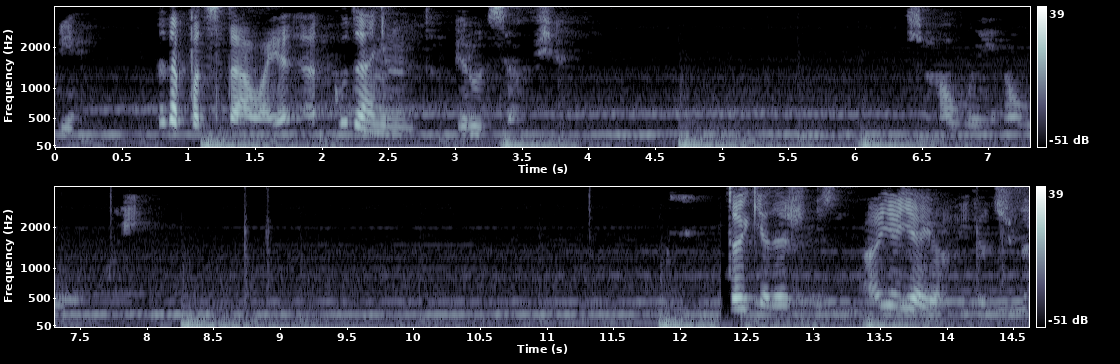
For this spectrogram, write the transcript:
Блин. Это подстава. Откуда они берутся вообще? Все новые, новые. Блин. В итоге я даже не знаю. Ай-яй-яй, он идет сюда.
